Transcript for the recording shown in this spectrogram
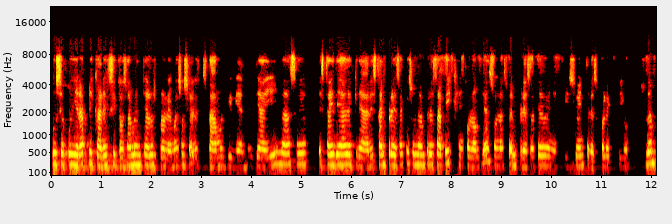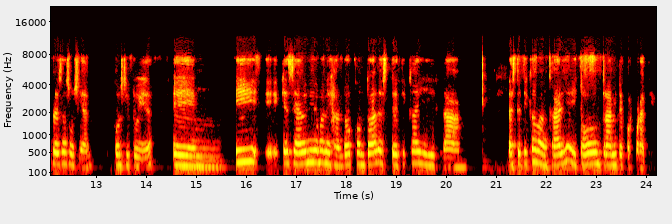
pues, se pudiera aplicar exitosamente a los problemas sociales que estábamos viviendo. Y de ahí nace esta idea de crear esta empresa, que es una empresa BIC en Colombia, son las empresas de beneficio e interés colectivo. Una empresa social constituida. Eh, y eh, que se ha venido manejando con toda la estética y la, la, estética bancaria y todo un trámite corporativo.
